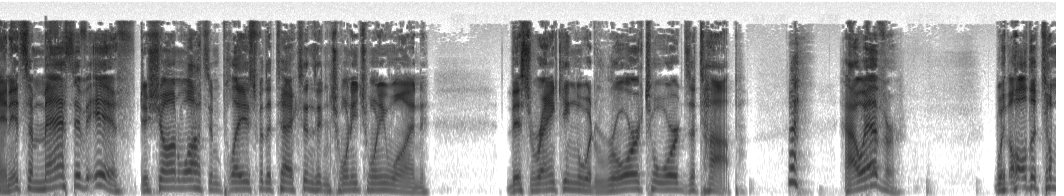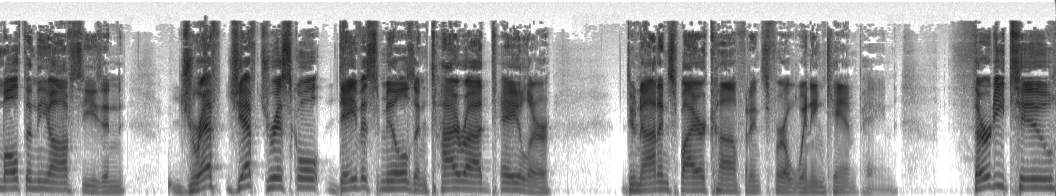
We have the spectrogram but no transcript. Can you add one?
and it's a massive if Deshaun Watson plays for the Texans in 2021, this ranking would roar towards the top. However, with all the tumult in the offseason, Jeff, Jeff Driskel, Davis Mills, and Tyrod Taylor do not inspire confidence for a winning campaign. 32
